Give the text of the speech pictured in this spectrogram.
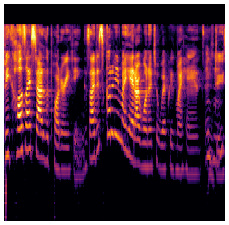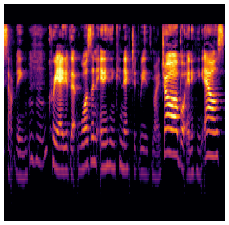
because I started the pottery thing, because I just got it in my head I wanted to work with my hands and do mm-hmm. something mm-hmm. creative that wasn't anything connected with my job or anything else.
